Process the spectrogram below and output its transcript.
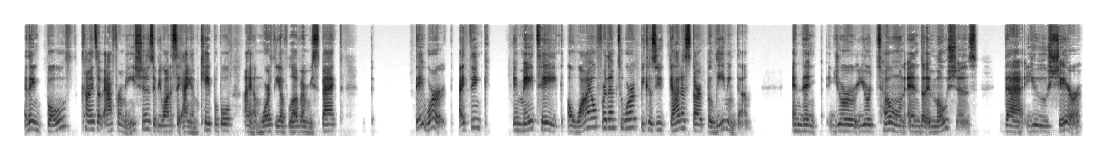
I think both kinds of affirmations, if you want to say I am capable, I am worthy of love and respect, they work. I think it may take a while for them to work because you got to start believing them and then your your tone and the emotions that you share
